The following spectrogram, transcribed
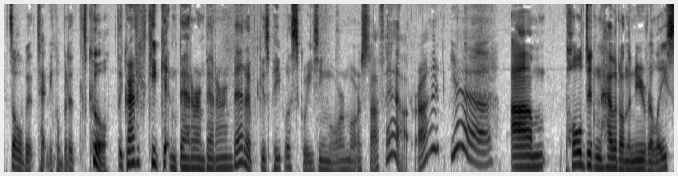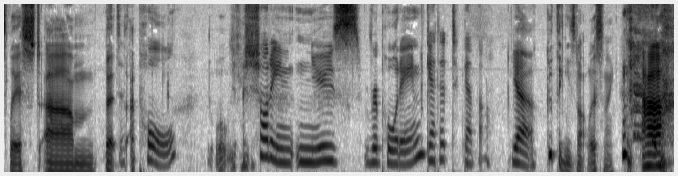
it's all a bit technical, but it's cool. The graphics keep getting better and better and better because people are squeezing more and more stuff out, right? Yeah. Um, Paul didn't have it on the new release list, um, but uh, Paul, well, he- shoddy news reporting. Get it together. Yeah. good thing he's not listening. uh,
